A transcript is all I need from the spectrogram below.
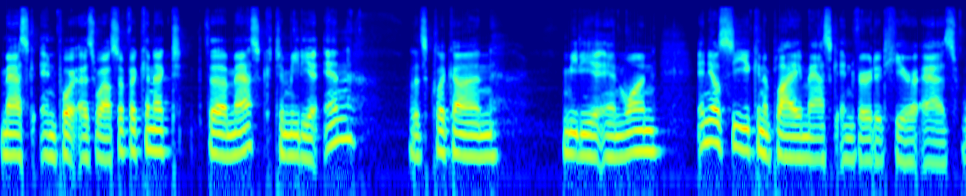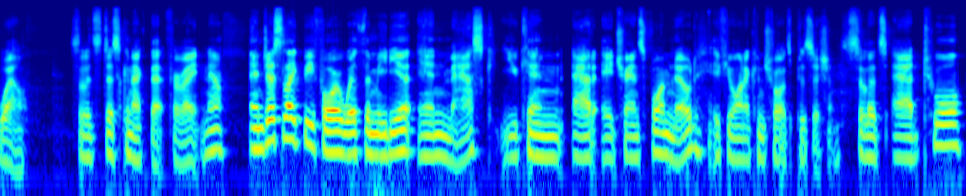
mask import as well. So if I connect the mask to media in, let's click on media in one, and you'll see you can apply mask inverted here as well. So let's disconnect that for right now. And just like before with the media in mask, you can add a transform node if you want to control its position. So let's add tool,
